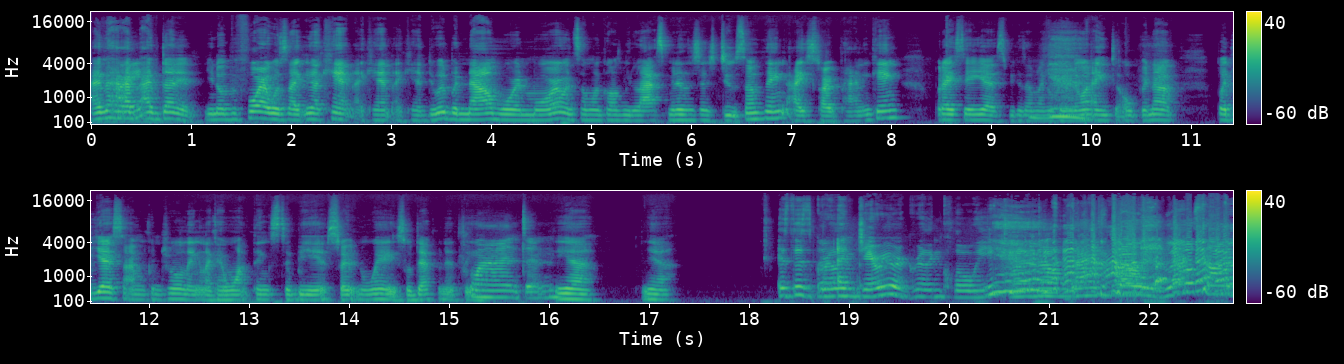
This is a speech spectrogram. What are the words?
I've, I've I've done it. You know, before I was like, yeah, I can't, I can't, I can't do it. But now more and more, when someone calls me last minute and says do something, I start panicking. But I say yes because I'm like, okay, you know what, I need to open up. But yes, I'm controlling. Like I want things to be a certain way. So definitely, Planned and yeah, yeah. is this grilling Jerry or grilling Chloe? Back to Chloe. Let's talk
